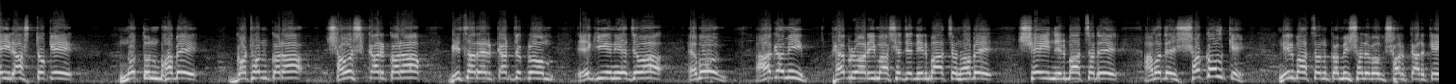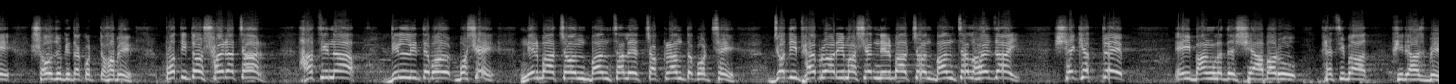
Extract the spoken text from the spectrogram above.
এই রাষ্ট্রকে নতুনভাবে গঠন করা, সংস্কার করা, বিচারের কার্যক্রম এগিয়ে নিয়ে যাওয়া এবং আগামী ফেব্রুয়ারি মাসে যে নির্বাচন হবে, সেই নির্বাচনে আমাদের সকলকে নির্বাচন কমিশন এবং সরকারকে সহযোগিতা করতে হবে। পতিত স্বৈরাচার হাসিনা দিল্লিতে বসে নির্বাচন বানচালের চক্রান্ত করছে। যদি ফেব্রুয়ারি মাসের নির্বাচন বানচাল হয়ে যায়, সেক্ষেত্রে এই বাংলাদেশে আবারও ফ্যাসিবাদ ফিরে আসবে।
